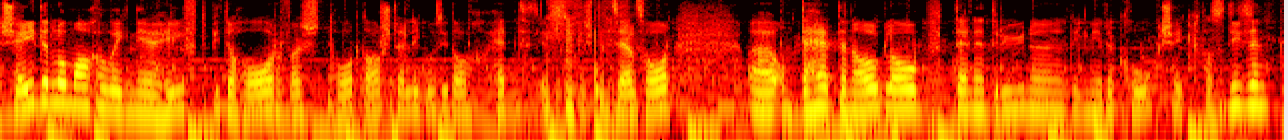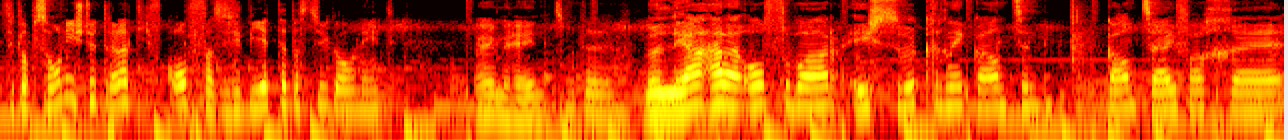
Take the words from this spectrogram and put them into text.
Shader lassen machen, der irgendwie hilft bei den Haaren, weißt du, die Haardarstellung, die sie da hat, ein spezielles Haar. Äh, und der hat dann auch, glaube ich, diesen drei irgendwie den Code geschickt. Also die sind, ich glaube Sony ist dort relativ offen, also sie bieten das Zeug auch nicht, immerhin. dass man Weil ja, eben, offenbar ist es wirklich nicht ganz, ganz einfach, äh,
